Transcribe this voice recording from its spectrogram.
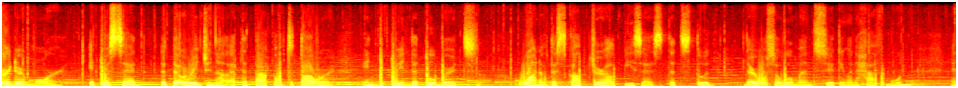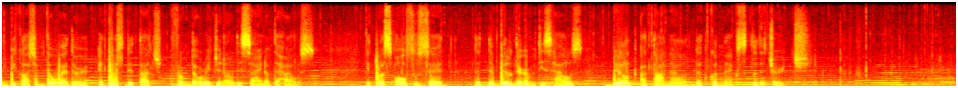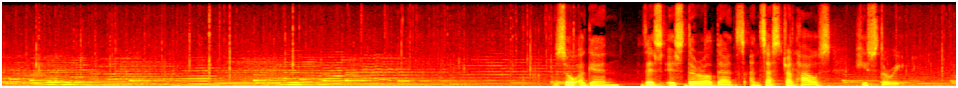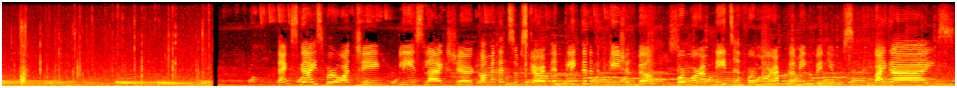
Furthermore, it was said that the original at the top of the tower, in between the two birds, one of the sculptural pieces that stood, there was a woman sitting on a half moon, and because of the weather, it was detached from the original design of the house. It was also said that the builder of this house built a tunnel that connects to the church. So again, this is the Roldan's ancestral house history. Thanks guys for watching. Please like, share, comment and subscribe and click the notification bell for more updates and for more upcoming videos. Bye guys!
